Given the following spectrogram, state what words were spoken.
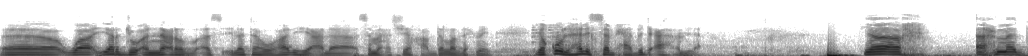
أه ويرجو أن نعرض أسئلته هذه على سماحة الشيخ عبد الله بن حميد. يقول هل السبحة بدعة أم لا؟ يا أخ أحمد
